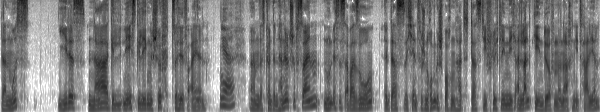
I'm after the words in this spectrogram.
dann muss jedes nahe nächstgelegene Schiff zur Hilfe eilen. Ja. Ähm, das könnte ein Handelsschiff sein. Nun ist es aber so, dass sich inzwischen rumgesprochen hat, dass die Flüchtlinge nicht an Land gehen dürfen danach in Italien.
